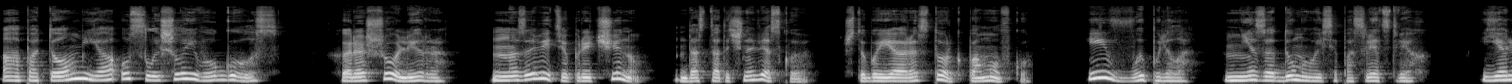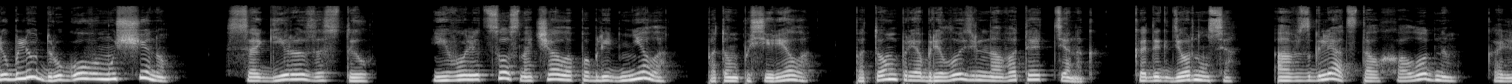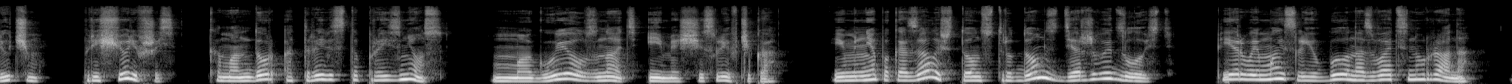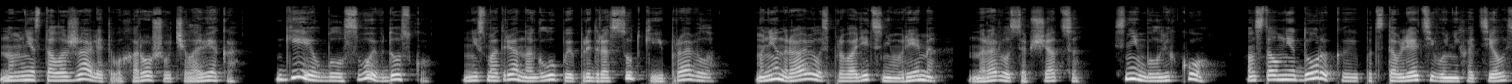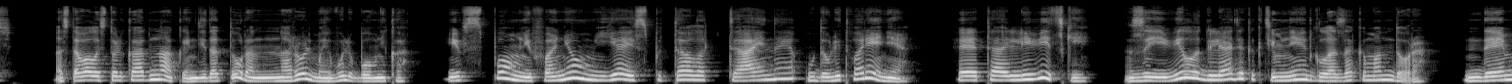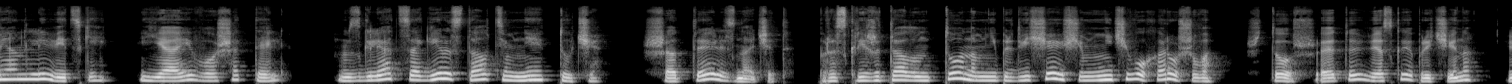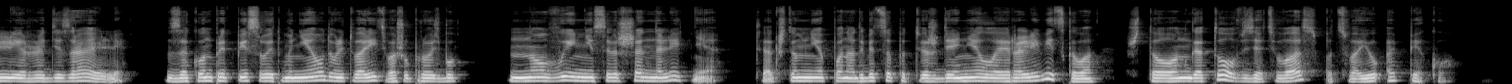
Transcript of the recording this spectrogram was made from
А потом я услышала его голос. «Хорошо, Лира, назовите причину, достаточно вескую, чтобы я расторг помолвку». И выпалила, не задумываясь о последствиях. Я люблю другого мужчину. Сагира застыл. Его лицо сначала побледнело, потом посерело, потом приобрело зеленоватый оттенок. Кадык дернулся, а взгляд стал холодным, колючим. Прищурившись, командор отрывисто произнес «Могу я узнать имя счастливчика?» И мне показалось, что он с трудом сдерживает злость. Первой мыслью было назвать Нурана, но мне стало жаль этого хорошего человека. Гейл был свой в доску, несмотря на глупые предрассудки и правила. Мне нравилось проводить с ним время, нравилось общаться. С ним было легко. Он стал мне дорог, и подставлять его не хотелось. Оставалась только одна кандидатура на роль моего любовника. И, вспомнив о нем, я испытала тайное удовлетворение. «Это Левицкий», – заявила, глядя, как темнеют глаза командора. «Демиан Левицкий. Я его шатель». Взгляд Сагиры стал темнее тучи. «Шатель, значит?» Проскрежетал он тоном, не предвещающим ничего хорошего. «Что ж, это веская причина, Лирра Дизраэли. Закон предписывает мне удовлетворить вашу просьбу. Но вы несовершеннолетняя, так что мне понадобится подтверждение Лейра Левицкого, что он готов взять вас под свою опеку».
